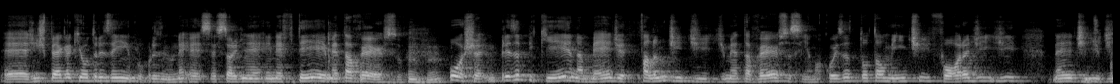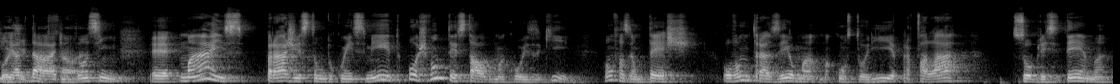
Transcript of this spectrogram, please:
É, a gente pega aqui outro exemplo, por exemplo, né, essa história de NFT, metaverso. Uhum. Poxa, empresa pequena, média, falando de, de, de metaverso, assim, é uma coisa totalmente fora de, de, né, de, De realidade. Então, é. assim, é, mas para a gestão do conhecimento, poxa, vamos testar alguma coisa aqui? Vamos fazer um teste? ou vamos trazer uma, uma consultoria para falar sobre esse tema.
